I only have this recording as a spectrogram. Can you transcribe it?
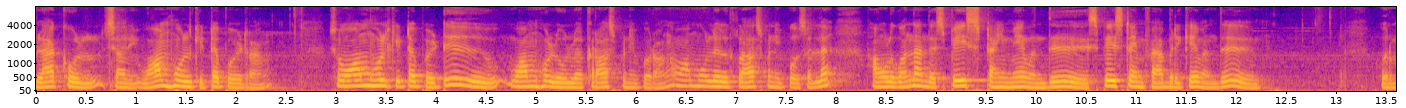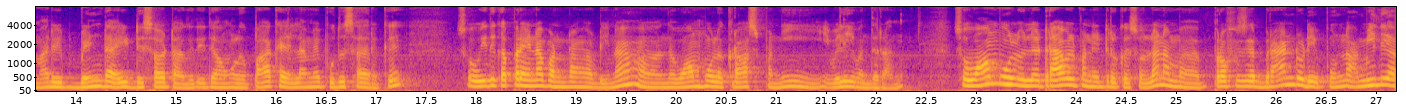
பிளாக் ஹோல் சாரி வார்ம் ஹோல் கிட்டே போயிடுறாங்க. ஸோ வார்ம் ஹோல் கிட்டே போயிட்டு வார்ம் ஹோல் உள்ள கிராஸ் பண்ணி போகிறாங்க வார்ம் ஹோலில் கிராஸ் பண்ணி போக சொல்ல அவங்களுக்கு வந்து அந்த ஸ்பேஸ் டைமே வந்து ஸ்பேஸ் டைம் ஃபேப்ரிக்கே வந்து ஒரு மாதிரி பெண்ட் ஆகி டிசார்ட் ஆகுது. இது அவங்களுக்கு பார்க்க எல்லாமே புதுசாக இருக்குது ஸோ இதுக்கப்புறம் என்ன பண்ணுறாங்க அப்படின்னா அந்த வார்ம் ஹோலை கிராஸ் பண்ணி வெளியே வந்துடுறாங்க. ஸோ வார்ம் ஹோலில் ட்ராவல் பண்ணிகிட்டு இருக்க சொல்ல நம்ம ப்ரொஃபஸர் பிராண்டோடைய பொண்ணு அமீலியா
